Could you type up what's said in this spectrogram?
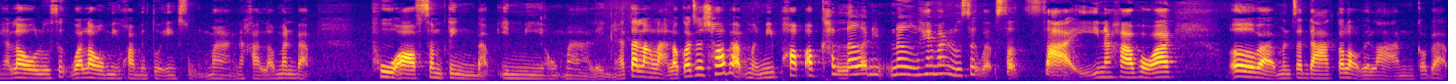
เงี้ยเรารู้สึกว่าเรามีความเป็นตัวเองสูงมากนะคะ แล้วมันแบบ pull off something แบบ in me ออกมาอะไรเงี้ย แต่หลังๆ เราก็จะชอบแบบเหมือนมี pop up color นิดนึง ให้มันรู้สึกแบบสดใสนะคะ เพราะว่า เออแบบมันจะดาร์กตลอดเวลา มันก็แบบ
